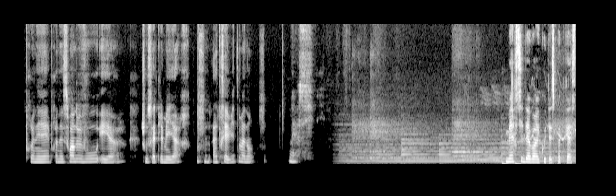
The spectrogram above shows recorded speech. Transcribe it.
Prenez, prenez soin de vous et euh, je vous souhaite le meilleur. à très vite Manon. Merci. Merci d'avoir écouté ce podcast.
